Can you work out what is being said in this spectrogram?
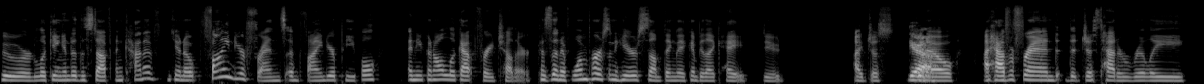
who are looking into the stuff and kind of you know find your friends and find your people and you can all look out for each other because then if one person hears something they can be like hey dude i just Yeah. you know i have a friend that just had a really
